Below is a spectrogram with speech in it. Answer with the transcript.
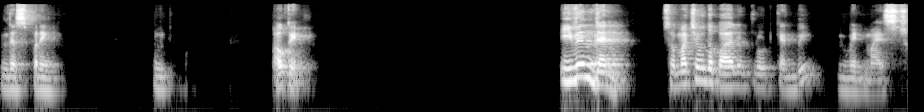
in the Spring. Hmm. Okay. Even then, so much of the boilerplate can be minimized.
